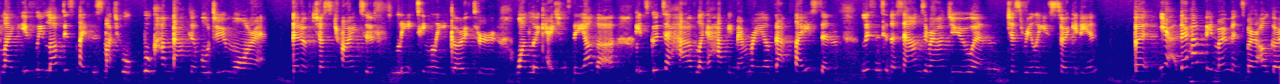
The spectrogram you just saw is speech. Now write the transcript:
Like if we love this place this much, we'll we'll come back and we'll do more instead of just trying to fleetingly go through one location to the other, it's good to have like a happy memory of that place and listen to the sounds around you and just really soak it in. But yeah, there have been moments where I'll go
